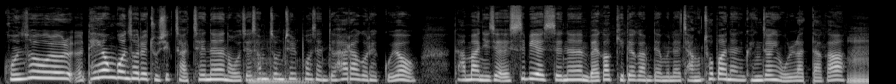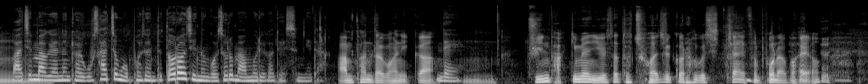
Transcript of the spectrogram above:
건설 태형건설의 주식 자체는 음. 어제 3.7% 하락을 했고요. 다만 이제 SBS는 매각 기대감 때문에 장 초반에는 굉장히 올랐다가 음, 마지막에는 결국 4.5% 떨어지는 것으로 마무리가 됐습니다. 안 판다고 하니까 네. 음, 주인 바뀌면 이 회사 더 좋아질 거라고 시장에서 보나 봐요.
